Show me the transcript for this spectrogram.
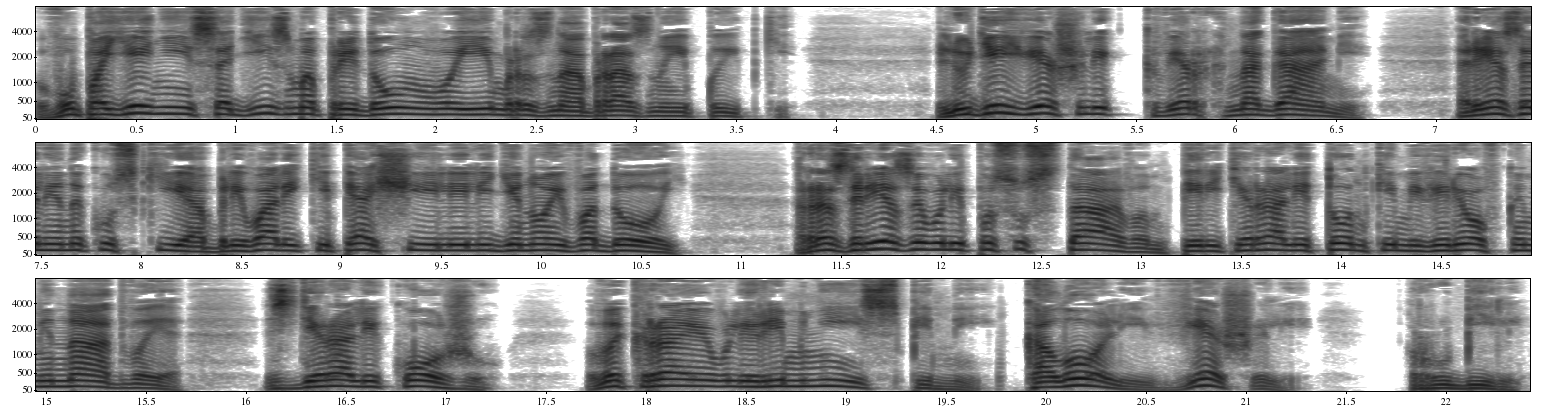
в упоении садизма придумывая им разнообразные пытки. Людей вешали кверх ногами, резали на куски, обливали кипящей или ледяной водой, разрезывали по суставам, перетирали тонкими веревками надвое, сдирали кожу, выкраивали ремни из спины, кололи, вешали, рубили.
